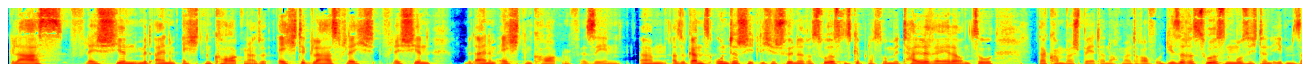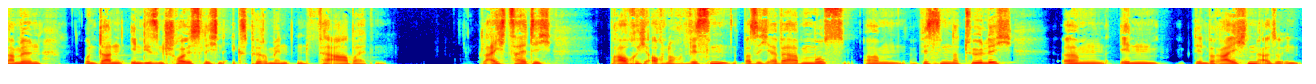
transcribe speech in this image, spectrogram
Glasfläschchen mit einem echten Korken, also echte Glasfläschchen mit einem echten Korken versehen. Ähm, also ganz unterschiedliche schöne Ressourcen. Es gibt noch so Metallräder und so. Da kommen wir später nochmal drauf. Und diese Ressourcen muss ich dann eben sammeln und dann in diesen scheußlichen Experimenten verarbeiten. Gleichzeitig brauche ich auch noch Wissen, was ich erwerben muss. Ähm, Wissen natürlich ähm, in den Bereichen, also in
